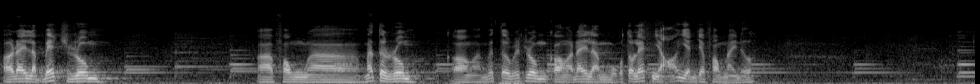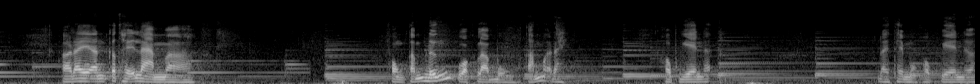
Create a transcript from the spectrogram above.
Ở đây là bedroom à, phòng à, master room. Còn à, master bedroom còn ở đây là một cái toilet nhỏ dành cho phòng này nữa. Ở đây anh có thể làm à, phòng tắm đứng hoặc là bồn tắm ở đây. Hộp gen đó. Đây thêm một hộp gen nữa.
